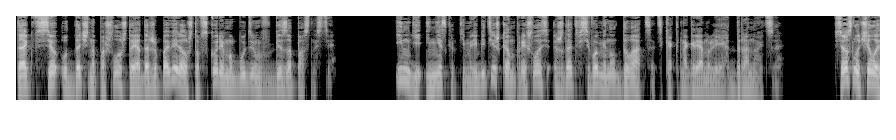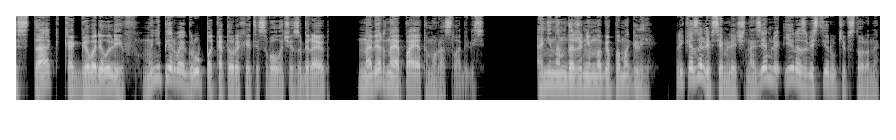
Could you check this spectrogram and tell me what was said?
Так все удачно пошло, что я даже поверил, что вскоре мы будем в безопасности. Инге и нескольким ребятишкам пришлось ждать всего минут двадцать, как нагрянули дранойцы. Все случилось так, как говорил Лив. Мы не первая группа, которых эти сволочи забирают. Наверное, поэтому расслабились. Они нам даже немного помогли. Приказали всем лечь на землю и развести руки в стороны.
